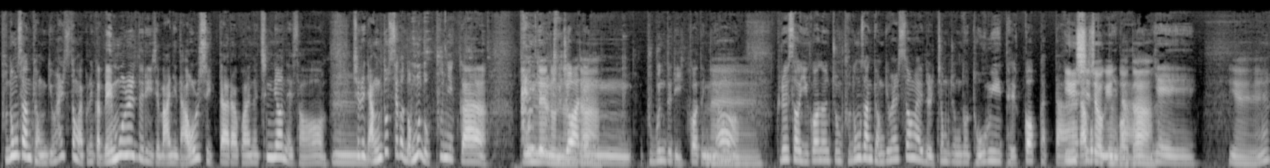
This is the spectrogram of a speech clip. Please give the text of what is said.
부동산 경기 활성화 그러니까 매물들이 이제 많이 나올 수 있다라고 하는 측면에서 음. 실은 양도세가 너무 높으니까 팔기를 주저하는 부분들이 있거든요. 네. 그래서 이거는 좀 부동산 경기 활성화에도 일정 정도 도움이 될 것 같다라고 일시적인 봅니다. 거다. 예. 예.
